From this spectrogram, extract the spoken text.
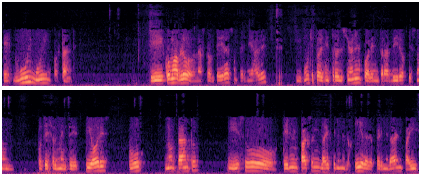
es muy, muy importante. Y como habló, las fronteras son permeables y muchas de las introducciones pueden entrar virus que son potencialmente peores o no tanto y eso tiene un impacto en la epidemiología de la enfermedad en el país.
